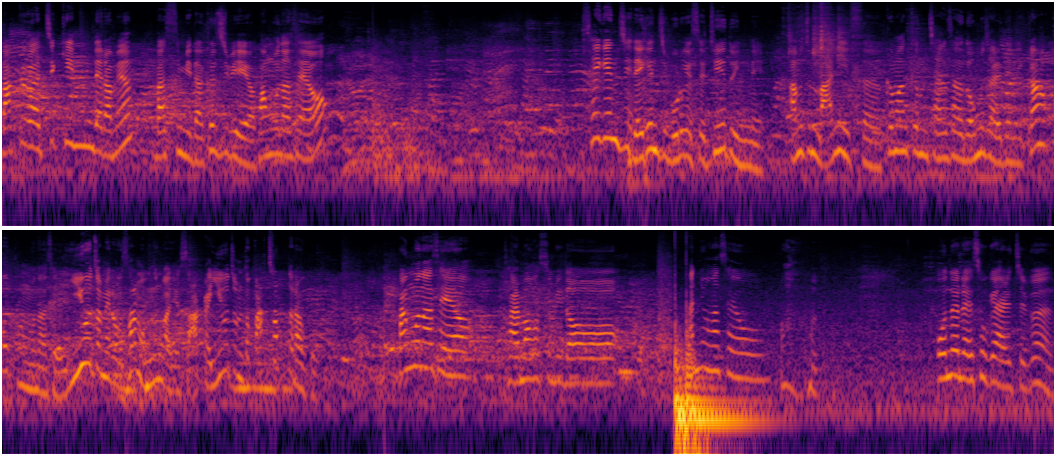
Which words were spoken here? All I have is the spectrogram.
마크가 찍힌 데라면 맞습니다. 그 집이에요. 방문하세요. 세 개인지 네 개인지 모르겠어요. 뒤에도 있네. 아무튼 많이 있어요. 그만큼 장사가 너무 잘 되니까 꼭 방문하세요. 2호점이라고 사람 없는 거 아니었어? 아까 2호점도 꽉 찼더라고. 방문하세요. 잘 먹었습니다. 안녕하세요. 오늘의 소개할 집은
